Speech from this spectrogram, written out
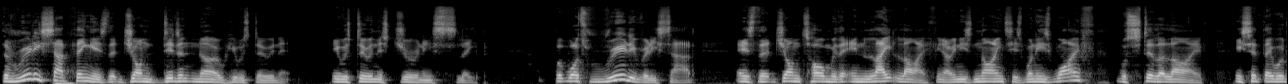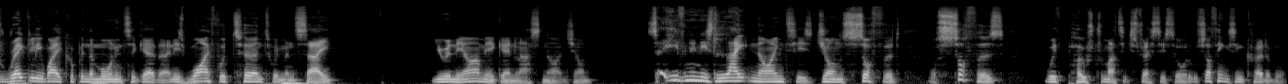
The really sad thing is that John didn't know he was doing it. He was doing this during his sleep. But what's really, really sad is that John told me that in late life, you know, in his 90s, when his wife was still alive, he said they would regularly wake up in the morning together and his wife would turn to him and say, You were in the army again last night, John. So even in his late 90s, John suffered or suffers with post traumatic stress disorder, which I think is incredible.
